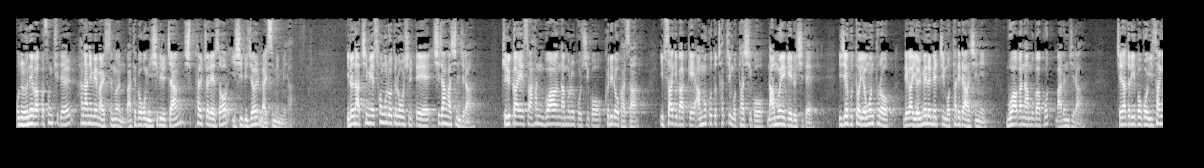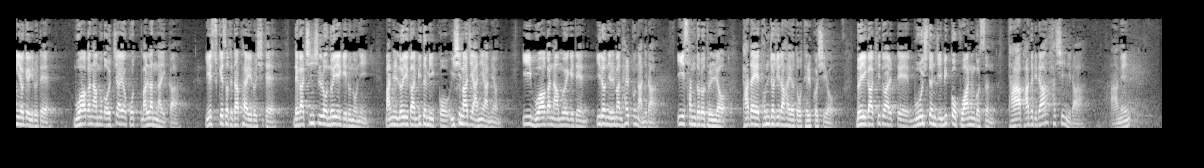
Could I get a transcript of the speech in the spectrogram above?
오늘 은혜 받고 성취될 하나님의 말씀은 마태복음 21장 18절에서 22절 말씀입니다. 이른 아침에 성으로 들어오실 때에 시장하신지라 길가에서 한 무화나무를 보시고 그리로 가사 잎사귀 밖에 아무것도 찾지 못하시고 나무에게 이르시되 이제부터 영원토록 내가 열매를 맺지 못하리라 하시니 무화과 나무가 곧 마른지라 제자들이 보고 이상히 여겨 이르되 무화과 나무가 어찌하여 곧 말랐나이까 예수께서 대답하여 이르시되 내가 진실로 너희에게 이르노니 만일 너희가 믿음이 있고 의심하지 아니하면 이 무화과 나무에게 된 이런 일만 할 뿐 아니라 이 산도로 들려 바다에 던져지라 하여도 될 것이요 너희가 기도할 때 무엇이든지 믿고 구하는 것은 다 받으리라 하시니라 아멘.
